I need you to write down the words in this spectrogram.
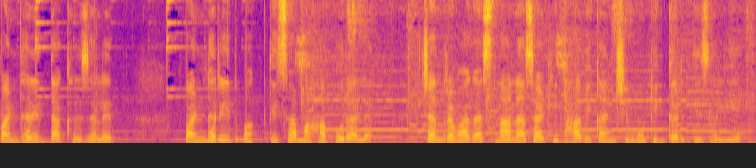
पंढरीत दाखल झालेत. पंढरीत भक्तीचा महापूर आलाय. चंद्रभागा स्नानासाठी भाविकांची मोठी गर्दी झाली आहे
